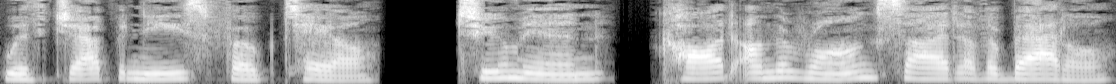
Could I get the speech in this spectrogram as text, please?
with Japanese folk tale. Two men, caught on the wrong side of a battle,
